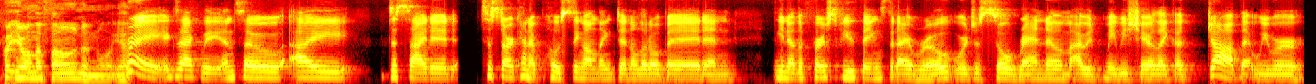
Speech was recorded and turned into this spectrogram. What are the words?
put you on the phone and we'll, yeah. Right, exactly. And so I decided to start kind of posting on LinkedIn a little bit and you know the first few things that i wrote were just so random i would maybe share like a job that we were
